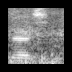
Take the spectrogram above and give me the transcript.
On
